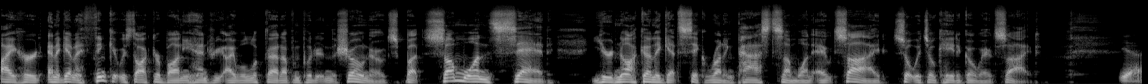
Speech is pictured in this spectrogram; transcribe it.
I heard, and again, I think it was Dr. Bonnie Henry. I will look that up and put it in the show notes. But someone said you're not going to get sick running past someone outside, so it's okay to go outside. Yeah.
